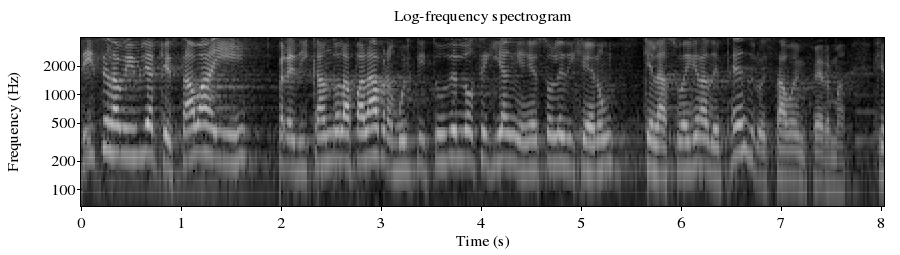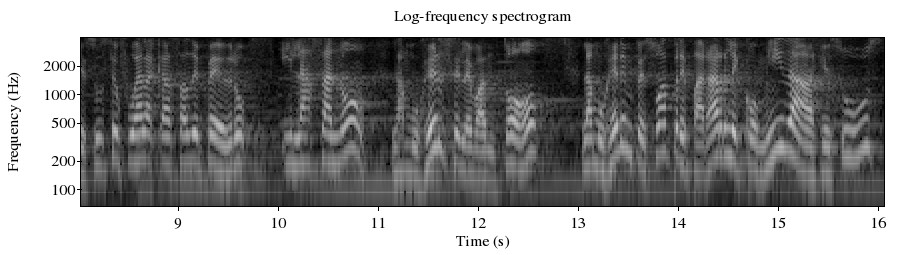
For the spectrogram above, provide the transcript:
dice la Biblia que estaba ahí predicando la palabra. Multitudes lo seguían y en eso le dijeron que la suegra de Pedro estaba enferma. Jesús se fue a la casa de Pedro y la sanó. La mujer se levantó. La mujer empezó a prepararle comida a Jesús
